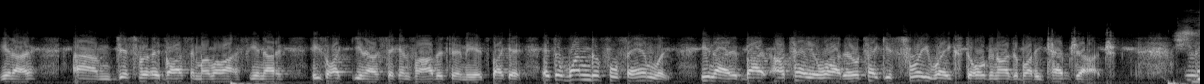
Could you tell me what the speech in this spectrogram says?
you know, um, just for advice in my life, you know. He's like, you know, a second father to me. It's like a, it's a wonderful family, you know, but I'll tell you what, it'll take you three weeks to organise a bloody cab charge. You know?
